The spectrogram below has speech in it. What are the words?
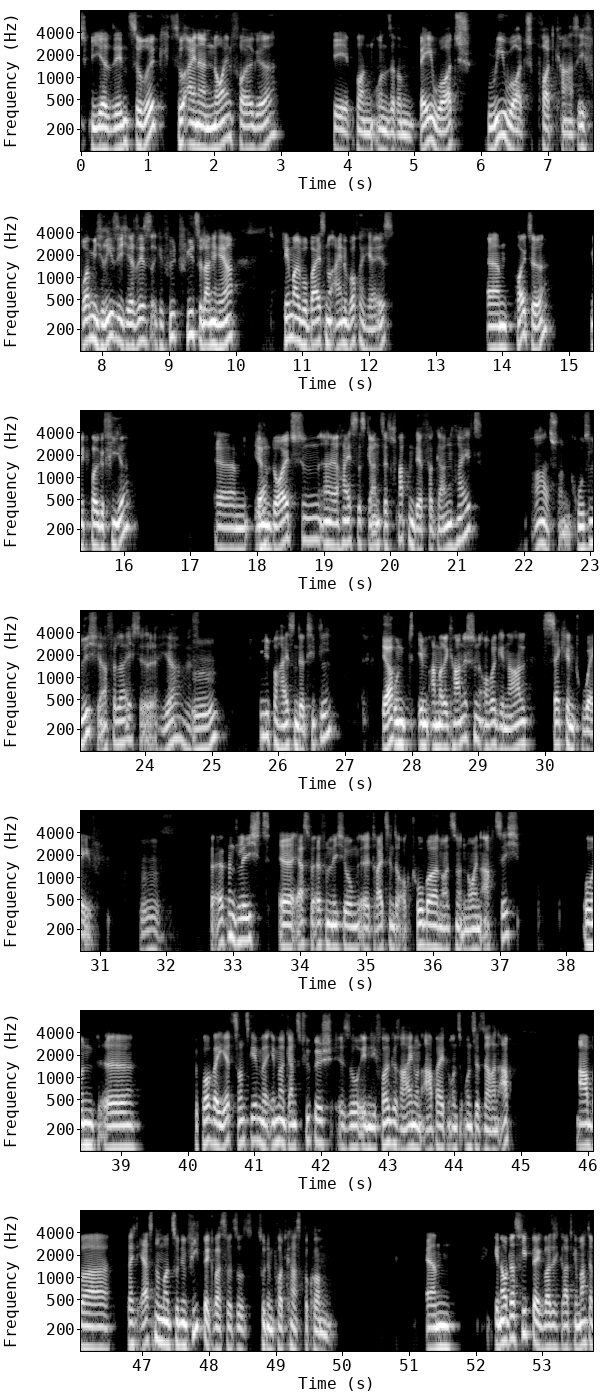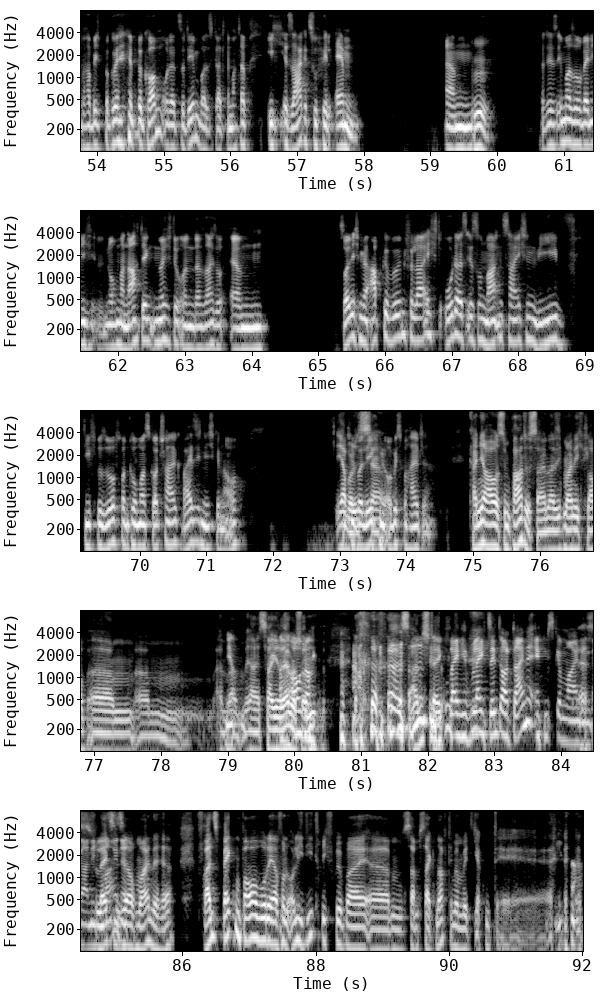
Und wir sind zurück zu einer neuen Folge von unserem Baywatch Rewatch Podcast. Ich freue mich riesig. Es ist gefühlt viel zu lange her. Hier mal, wobei es nur eine Woche her ist. Ähm, heute mit Folge 4. Ähm, ja. Im Deutschen äh, heißt das Ganze Schatten der Vergangenheit. Ah, ist schon gruselig, ja, vielleicht. Äh, hier. Mhm. Viel verheißender Titel. Ja. Und im amerikanischen Original Second Wave. Hm. Veröffentlicht, äh, Erstveröffentlichung äh, 13. Oktober 1989. Und äh, bevor wir jetzt, sonst gehen wir immer ganz typisch so in die Folge rein und arbeiten uns, uns jetzt daran ab. Aber vielleicht erst nochmal zu dem Feedback, was wir so zu dem Podcast bekommen. Ähm, genau das Feedback, was ich gerade gemacht habe, habe ich be bekommen oder zu dem, was ich gerade gemacht habe. Ich sage zu viel M. Ähm, hm. Das ist immer so, wenn ich nochmal nachdenken möchte und dann sage ich so, ähm, soll ich mir abgewöhnen vielleicht? Oder es ist so ein Markenzeichen wie die Frisur von Thomas Gottschalk, weiß ich nicht genau. Ja, aber ich überlege ja, mir, ob ich es behalte. Kann ja auch sympathisch sein. Also ich meine, ich glaube, ähm, ähm, ja. Ähm, ja, das sage ich selber schon. das ist ansteckend. Vielleicht, vielleicht, sind auch deine Ems gemeint und gar nicht Vielleicht meine. sind sie auch meine, ja. Franz Beckenbauer wurde ja von Olli Dietrich früher bei ähm, Samstagnacht immer mit Ja gut, äh. Ja.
